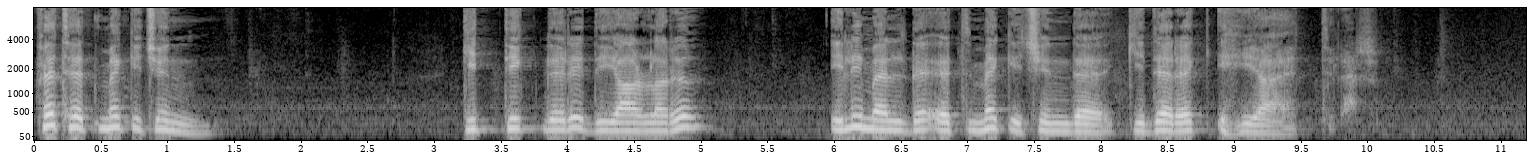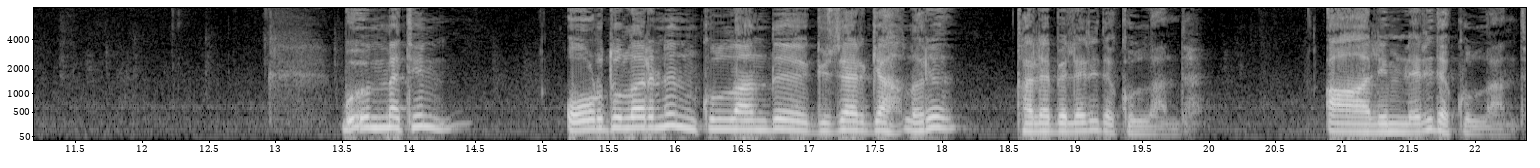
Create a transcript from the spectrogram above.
Fethetmek için gittikleri diyarları ilim elde etmek için de giderek ihya ettiler. Bu ümmetin ordularının kullandığı güzergahları talebeleri de kullandı. Alimleri de kullandı.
